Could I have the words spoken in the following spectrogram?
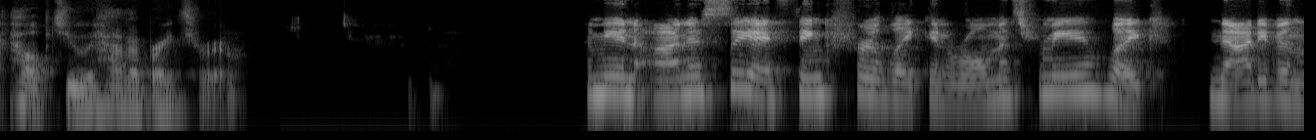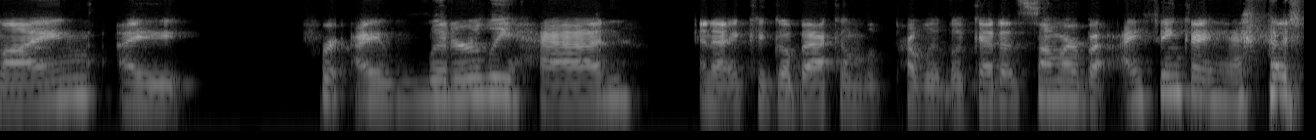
helped you have a breakthrough i mean honestly i think for like enrollments for me like not even lying i for i literally had and I could go back and look, probably look at it somewhere, but I think I had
